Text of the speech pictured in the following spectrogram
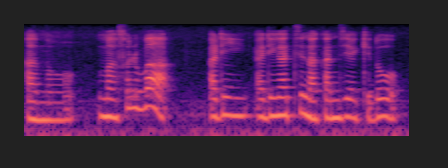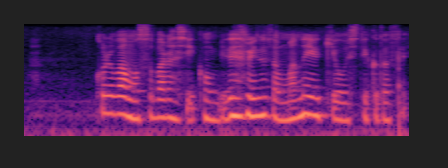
あのまあそれはありありがちな感じやけどこれはもう素晴らしいコンビです 皆さんマネ雪を押してください。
